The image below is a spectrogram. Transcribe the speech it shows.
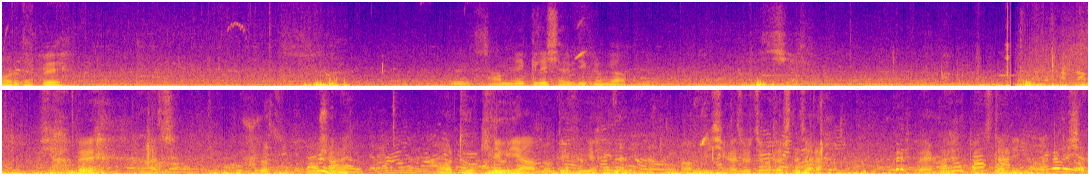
और उधर पे ये सामने ग्लेशियर भी दिख रहे होंगे आपको। ग्लेशियर यहाँ पे आज खूबसूरत मौसम है और धूप खिली हुई है, आप लोग देख रहे होंगे और पीछे का जो ज़बरदस्त नज़ारा पंचतरणी और ग्लेशियर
